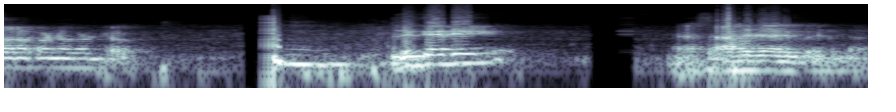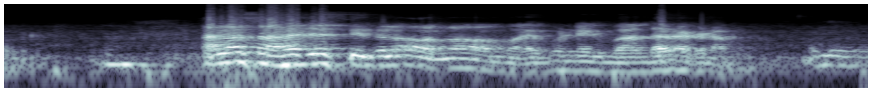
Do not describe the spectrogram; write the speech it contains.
వరకుండా ఉంటాడు. ఎందుకని సహజం అయిపోయింది కాబట్టి. అలా సహజ స్థితిలో ఉన్నావమ్మా ఇప్పుడు నీకు బంధం ఎక్కడ లేదు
